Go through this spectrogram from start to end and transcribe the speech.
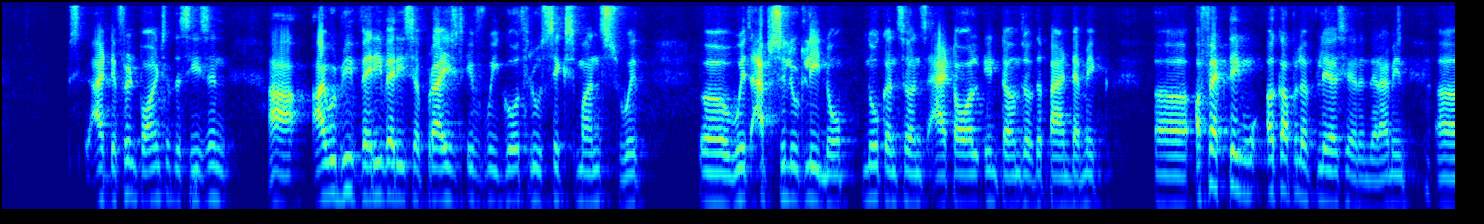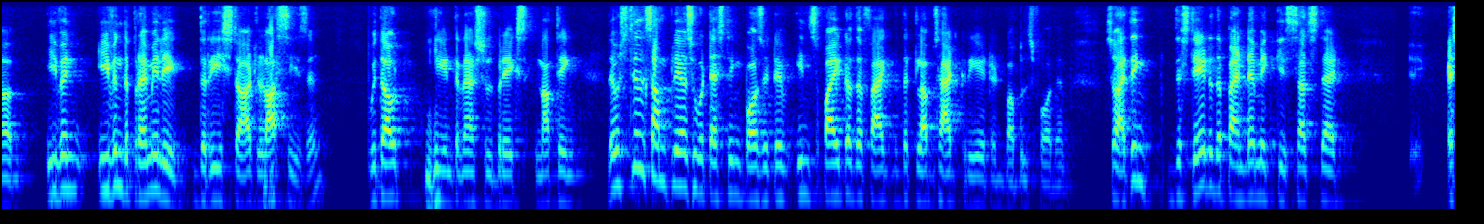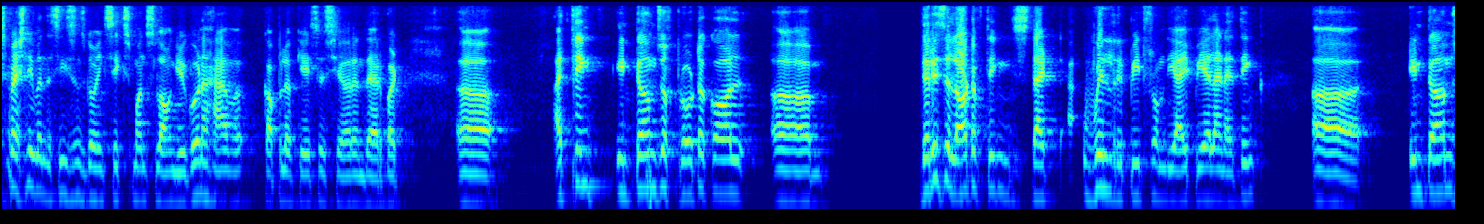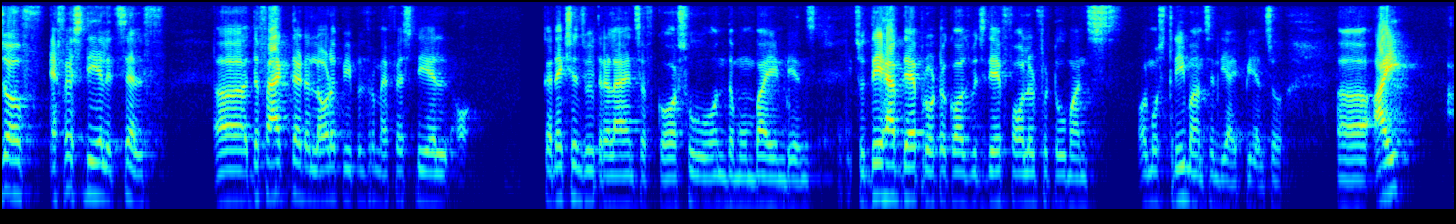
at different points of the season. Uh, I would be very very surprised if we go through six months with uh, with absolutely no no concerns at all in terms of the pandemic uh, affecting a couple of players here and there. I mean, uh, even even the Premier League, the restart last season, without the international breaks, nothing. There were still some players who were testing positive, in spite of the fact that the clubs had created bubbles for them. So I think the state of the pandemic is such that, especially when the season's going six months long, you're going to have a couple of cases here and there. But uh, I think in terms of protocol, um, there is a lot of things that will repeat from the IPL, and I think uh, in terms of FSDL itself, uh, the fact that a lot of people from FSDL uh, connections with Reliance, of course, who own the Mumbai Indians, so they have their protocols which they've followed for two months, almost three months in the IPL. So uh, I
